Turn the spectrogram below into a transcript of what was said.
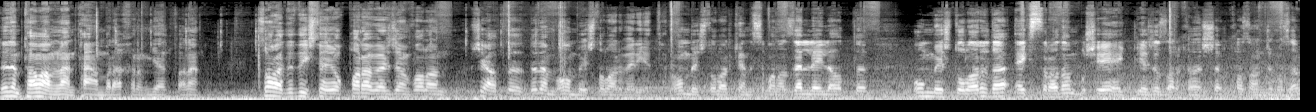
Dedim tamam lan tamam bırakırım gel falan. Sonra dedi işte yok para vereceğim falan şey yaptı. Dedim 15 dolar ver yeter. 15 dolar kendisi bana zelleyle attı. 15 doları da ekstradan bu şeye ekleyeceğiz arkadaşlar kazancımıza.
